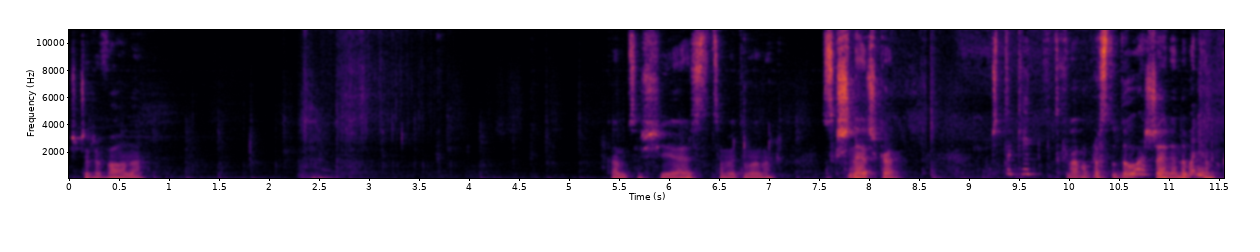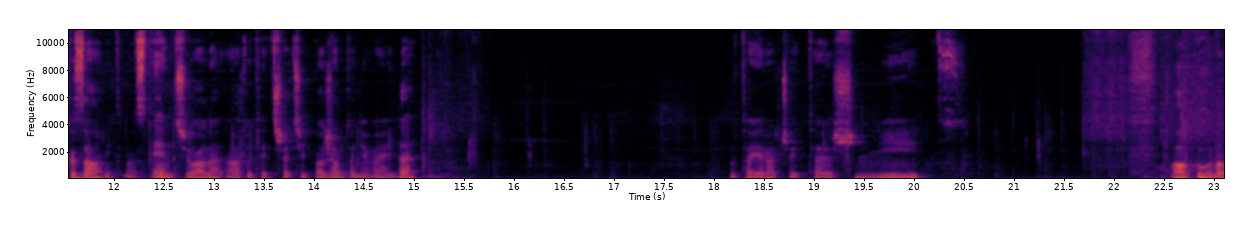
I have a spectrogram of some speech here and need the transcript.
Czerwona. Tam coś jest. Co my tu mamy? Skrzyneczka. Czy takie chyba po prostu do łażenia? No bo nie wiem, pokazała mi to na zdjęciu, ale... A, tutaj trzeci poziom, to nie wejdę. Tutaj raczej też nic. O kurno.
